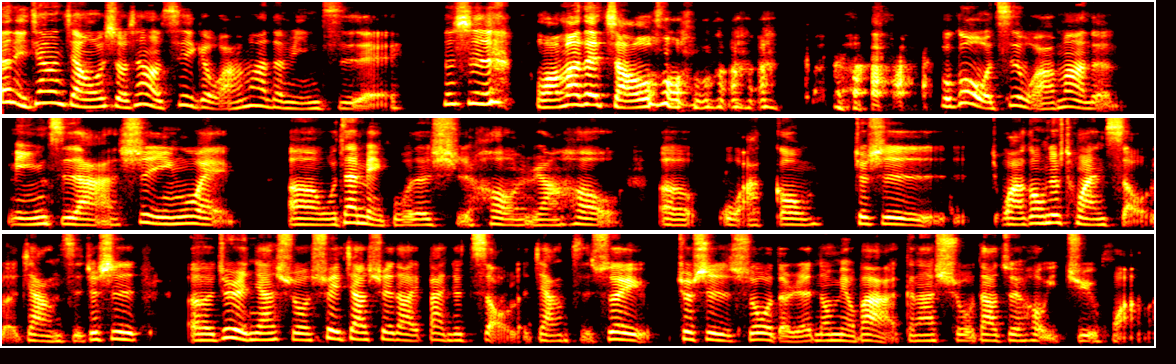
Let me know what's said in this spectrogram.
那你这样讲，我手上有刺一个我阿嬷的名字，哎，那是我阿嬷在找我吗？不过我刺我阿嬷的名字啊，是因为呃我在美国的时候，然后呃我阿公就是我阿公就突然走了，这样子就是。呃，就人家说睡觉睡到一半就走了这样子，所以就是所有的人都没有办法跟他说到最后一句话嘛。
